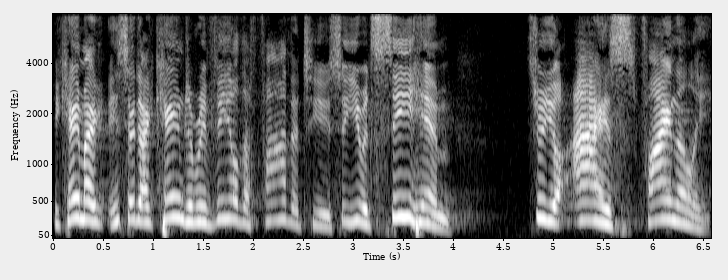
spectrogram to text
He came, I, he said, I came to reveal the Father to you so you would see him through your eyes finally.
